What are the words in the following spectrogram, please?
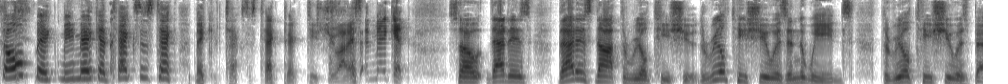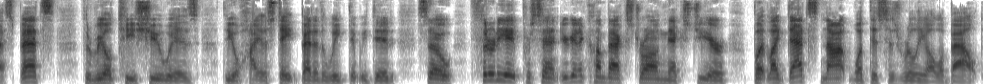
Don't make me make a Texas Tech. Make your Texas Tech pick, T-Shoe. I said make it. So that is that is not the real T-Shoe. The real T-Shoe is in the weeds. The real T-Shoe is best bets. The real T-Shoe is the Ohio State bet of the week that we did. So 38%, you're going to come back strong next year, but like that's not what this is really all about.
